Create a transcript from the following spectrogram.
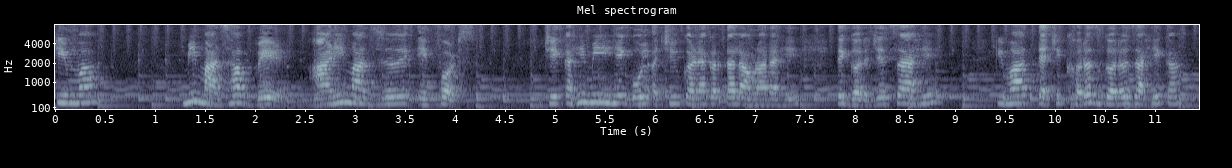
किंवा मी माझा वेळ आणि माझे एफर्ट्स जे काही मी हे गोल अचीव करण्याकरता लावणार आहे ते गरजेचं आहे? किंवा त्याची खरंच गरज आहे का?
